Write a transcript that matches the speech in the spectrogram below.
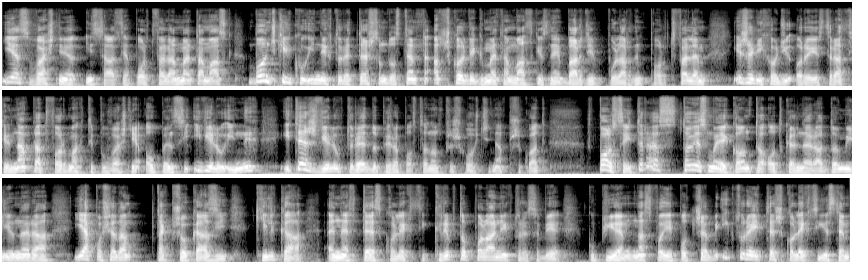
jest właśnie instalacja portfela MetaMask, bądź kilku innych, które też są dostępne, aczkolwiek MetaMask jest najbardziej popularnym portfelem, jeżeli chodzi o rejestrację na platformach typu właśnie OpenSea i wielu innych i też wielu, które dopiero powstaną w przyszłości, na przykład Polsce. I teraz to jest moje konto od kelnera do milionera. Ja posiadam tak przy okazji kilka NFT z kolekcji Kryptopolanie, które sobie kupiłem na swoje potrzeby i której też kolekcji jestem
